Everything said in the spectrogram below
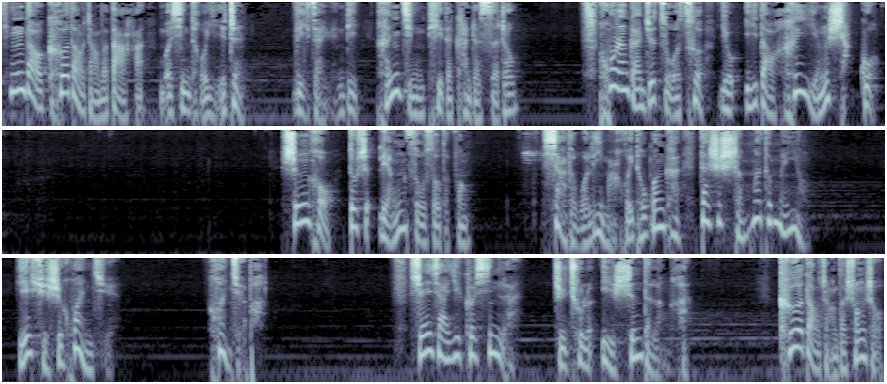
听到柯道长的大喊，我心头一震，立在原地，很警惕的看着四周。忽然感觉左侧有一道黑影闪过，身后都是凉飕飕的风，吓得我立马回头观看，但是什么都没有。也许是幻觉，幻觉吧。悬下一颗心来，只出了一身的冷汗。柯道长的双手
